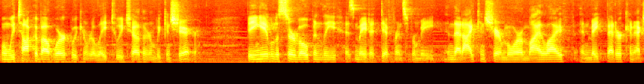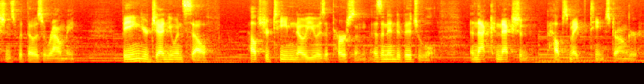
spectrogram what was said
When we talk about work, we can relate to each other and we can share. Being able to serve openly has made a difference for me in that I can share more of my life and make better connections with those around me. Being your genuine self helps your team know you as a person, as an individual, and that connection helps make the team stronger.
